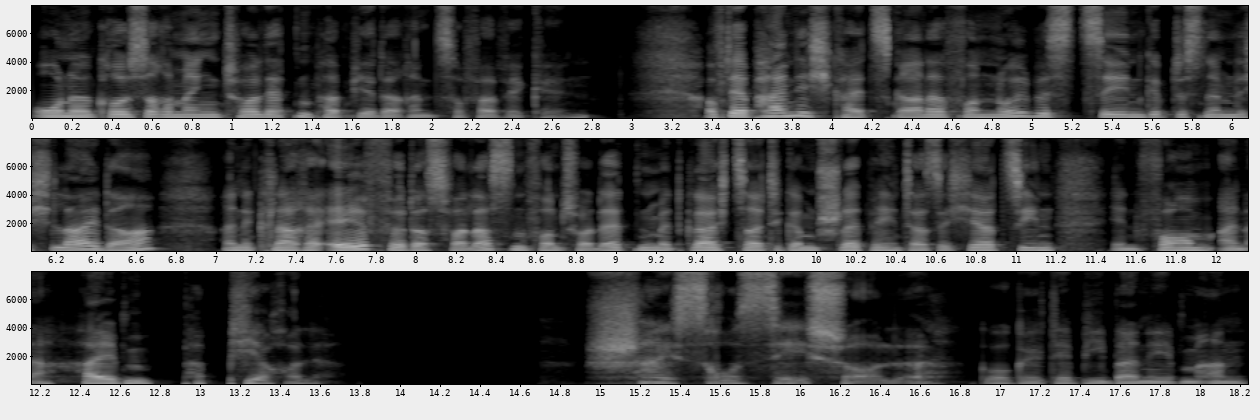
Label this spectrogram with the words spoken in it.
ohne größere Mengen Toilettenpapier darin zu verwickeln. Auf der Peinlichkeitsskala von 0 bis 10 gibt es nämlich leider eine klare 11 für das Verlassen von Toiletten mit gleichzeitigem Schleppe hinter sich herziehen in Form einer halben Papierrolle. Scheiß Roséschorle, gurgelt der Biber nebenan.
